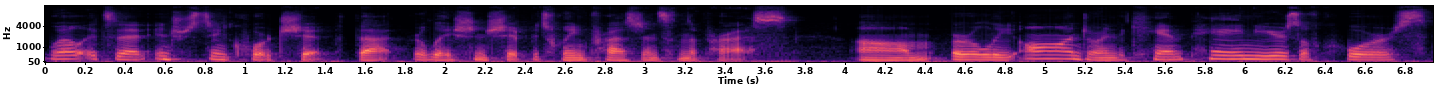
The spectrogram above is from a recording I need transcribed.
Well, it's an interesting courtship, that relationship between presidents and the press. Um, early on, during the campaign years, of course,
